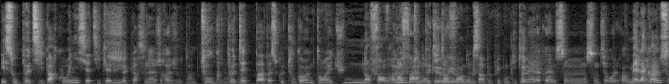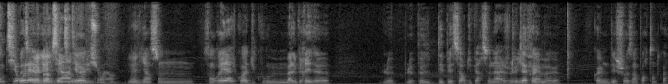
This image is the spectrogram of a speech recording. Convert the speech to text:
ait son petit parcours initiatique à lui. Chaque personnage rajoute un petit... Touk un- peut-être pas parce que Touk en même temps est une enfant, vraiment Enfant, une toute donc, petite euh, enfant, oui. donc c'est un peu plus compliqué. Mais elle a quand même son, son petit rôle, quoi. Mais elle a quand Mm, même mm. son petit Parce rôle, que elle a les quand même sa liens, petite il y a- évolution. voilà, les Mm. liens sont, sont réels, quoi, du coup, malgré euh, le, le peu d'épaisseur du personnage, il y a quand même, euh, quand même des choses importantes, quoi.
